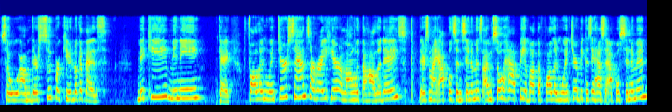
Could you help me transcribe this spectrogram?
So um, they're super cute. Look at this. Mickey, Minnie. Okay, fall and winter scents are right here along with the holidays. There's my apples and cinnamons. I'm so happy about the fall and winter because it has apple cinnamon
